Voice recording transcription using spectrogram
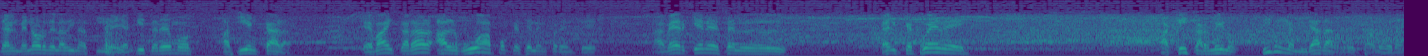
del menor de la dinastía. Y aquí tenemos a 100 caras, que va a encarar al guapo que se le enfrente. A ver quién es el, el que puede. Aquí Carmelo tiene una mirada retadora.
